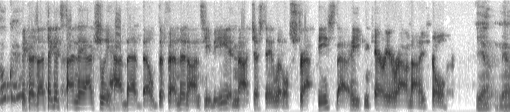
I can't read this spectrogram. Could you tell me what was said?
Okay. Because I think it's time they actually have that belt defended on TV and not just a little strap piece that he can carry around on his shoulder. Yeah, yeah.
